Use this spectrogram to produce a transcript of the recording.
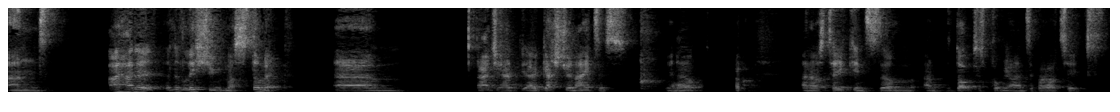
and I had a, a little issue with my stomach. Um, I actually had uh, gastritis, you know, and I was taking some, and the doctors put me on antibiotics.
